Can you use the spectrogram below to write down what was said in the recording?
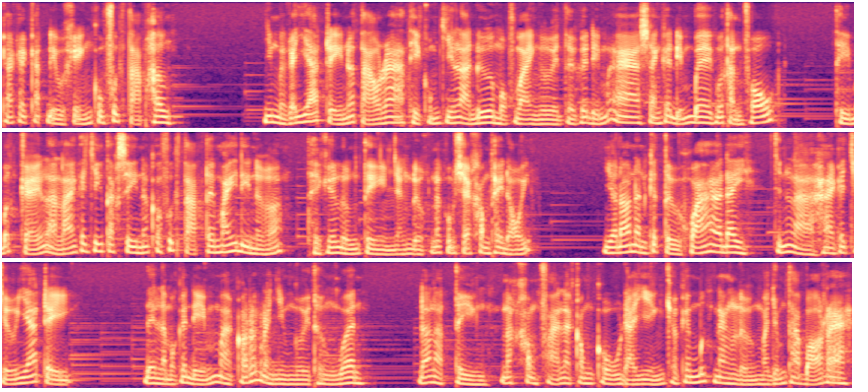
các cái cách điều khiển cũng phức tạp hơn nhưng mà cái giá trị nó tạo ra thì cũng chỉ là đưa một vài người từ cái điểm A sang cái điểm B của thành phố. Thì bất kể là lái cái chiếc taxi nó có phức tạp tới mấy đi nữa, thì cái lượng tiền nhận được nó cũng sẽ không thay đổi. Do đó nên cái từ khóa ở đây chính là hai cái chữ giá trị. Đây là một cái điểm mà có rất là nhiều người thường quên. Đó là tiền, nó không phải là công cụ đại diện cho cái mức năng lượng mà chúng ta bỏ ra,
